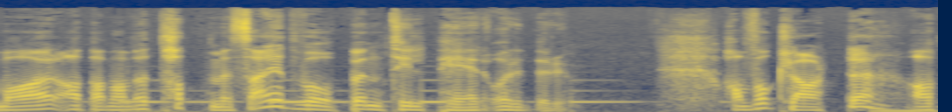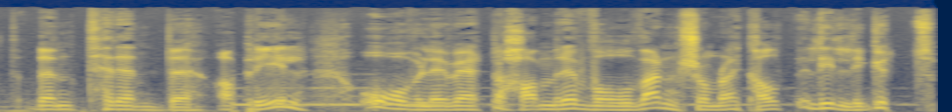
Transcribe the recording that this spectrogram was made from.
var at han hadde tatt med seg et våpen til Per Orderud. Han forklarte at den 3. april overleverte han revolveren som blei kalt Lillegutt.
